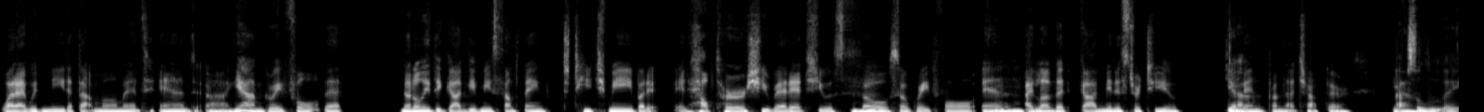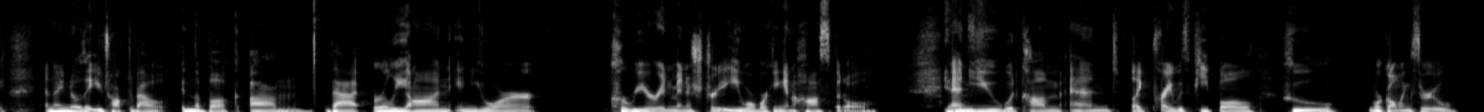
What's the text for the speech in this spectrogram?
what I would need at that moment. And uh, yeah, I'm grateful that not only did God give me something to teach me, but it, it helped her. She read it. She was so, so grateful. And Mhm. I love that God ministered to you Yeah. even from that chapter. Yeah. Absolutely. And I know that you talked about in the book um, that early on in your career in ministry, you were working in a hospital and you would come and like pray with people who were going through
